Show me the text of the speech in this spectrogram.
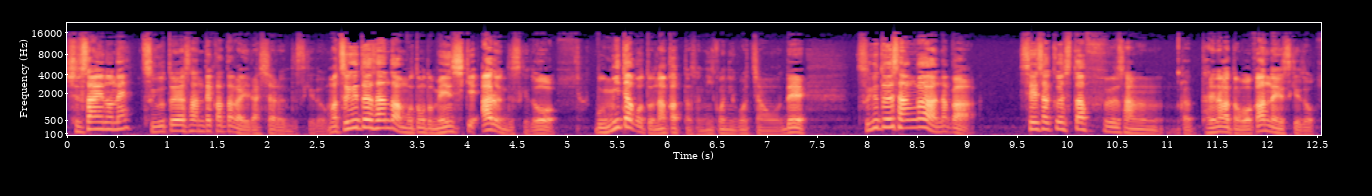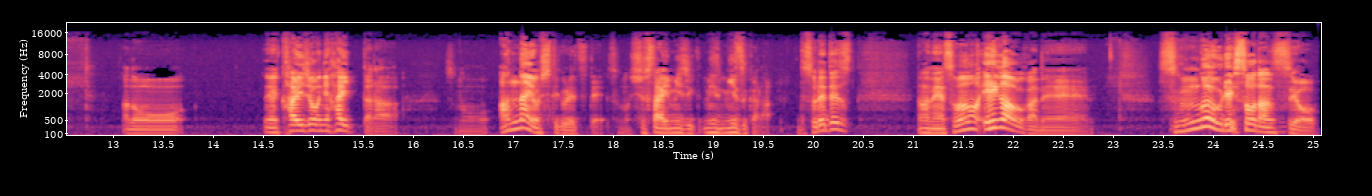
主催のね、つぐと屋さんって方がいらっしゃるんですけど、まあ、つぐと屋さんとはもともと面識あるんですけど、僕見たことなかったんですよ、ニコニコちゃんを。で、つぐと屋さんが、なんか、制作スタッフさんが足りなかったのかわかんないですけど、あのー、ね、会場に入ったら、その、案内をしてくれてて、その主催みじ、み、自ら。で、それで、なんかね、その笑顔がね、すんごい嬉しそうなんですよ。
